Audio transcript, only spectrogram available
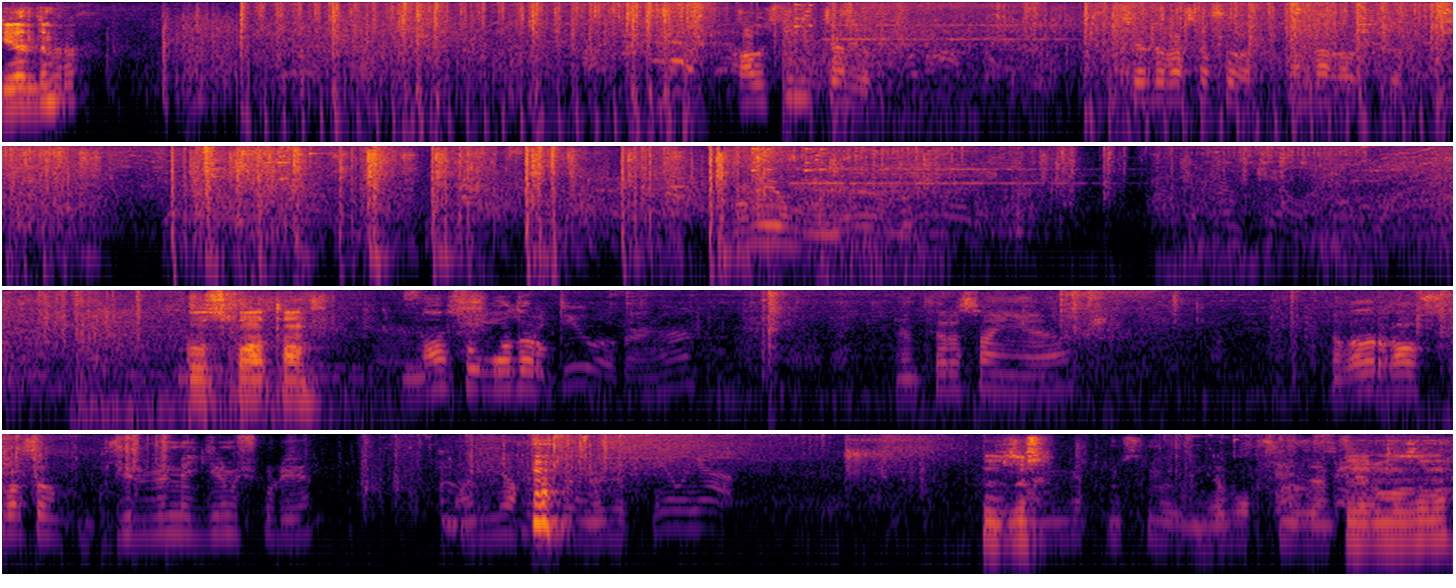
Geldim. Kırık. Kavuştuğun hiç canı yok. İçeride başkası var. Ondan kavuştu. Yine yumruğu, yumruğu. Squat tamam. Nasıl o kadar enteresan ya. Ne kadar varsa birbirine girmiş buraya. Manyak? Healing up. Zırh. Manyak mısınız? Ne boksunuz hemşire? Diyorum o zaman.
